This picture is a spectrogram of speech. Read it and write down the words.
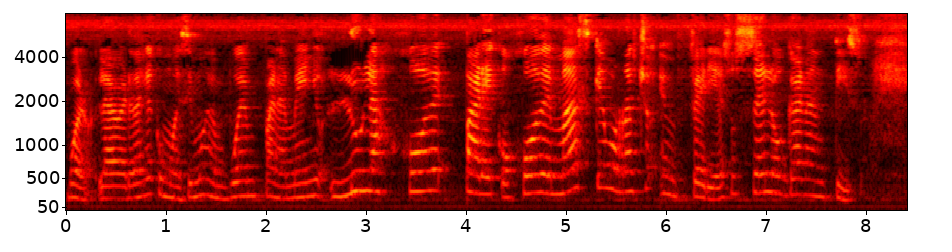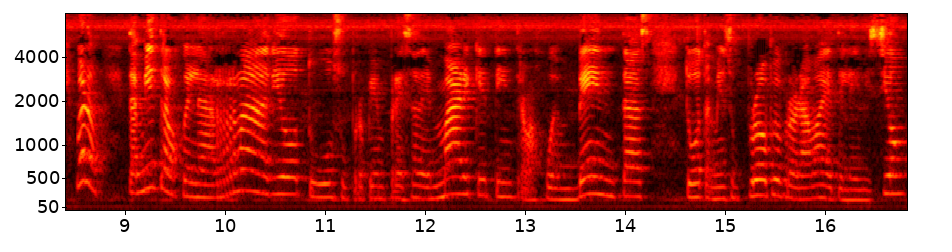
Bueno, la verdad es que como decimos en buen panameño, Lula jode pareco, jode más que borracho en feria, eso se lo garantizo. Bueno, también trabajó en la radio, tuvo su propia empresa de marketing, trabajó en ventas, tuvo también su propio programa de televisión.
